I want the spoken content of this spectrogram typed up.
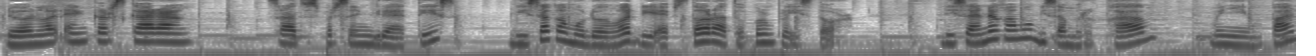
Download Anchor sekarang. 100% gratis, bisa kamu download di App Store ataupun Play Store. Di sana kamu bisa merekam, menyimpan,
